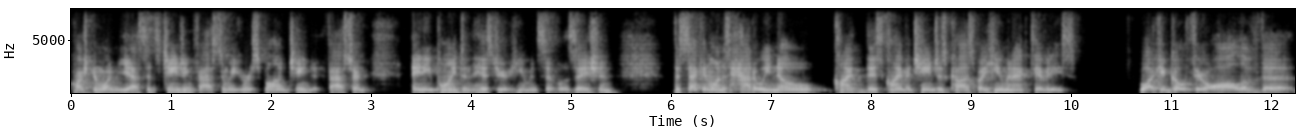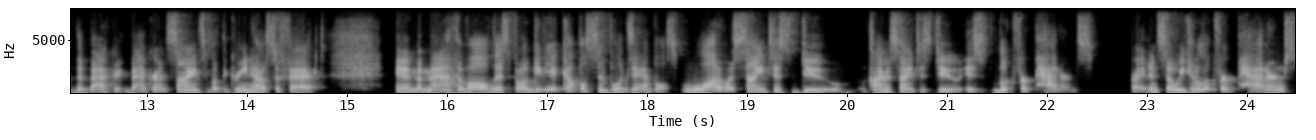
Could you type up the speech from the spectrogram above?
question one. Yes, it's changing faster than we can respond, change it faster any point in the history of human civilization. The second one is how do we know this climate change is caused by human activities? Well, I could go through all of the, the back, background science about the greenhouse effect and the math of all of this, but I'll give you a couple simple examples. A lot of what scientists do, climate scientists do, is look for patterns, right? And so we can look for patterns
